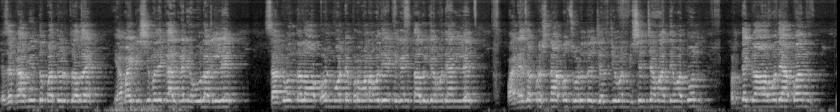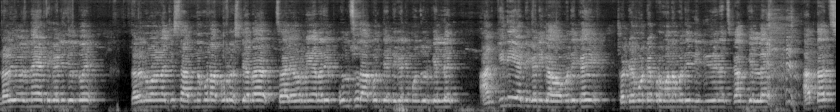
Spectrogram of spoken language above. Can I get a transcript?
त्याचं काम युद्ध पातळीवर चालू आहे. एम आय डी सी मध्ये कारखाने होऊ लागलेले आहेत. साठवण तलाव आपण मोठ्या प्रमाणामध्ये या ठिकाणी तालुक्यामध्ये आणले आहेत. पाण्याचा प्रश्न आपण सोडवतोय. जलजीवन मिशनच्या माध्यमातून प्रत्येक गावामध्ये आपण नळ योजना या ठिकाणी देतोय. दळणवळणाची साधनं म्हणून आपण रस्ते आता चाऱ्यावर येणारे पूल सुद्धा आपण त्या ठिकाणी मंजूर केले आहेत. आणखीनही या ठिकाणी गावामध्ये काही छोट्या मोठ्या प्रमाणामध्ये निधी देण्याचं काम केलेलं आहे. आताच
